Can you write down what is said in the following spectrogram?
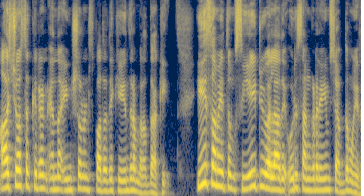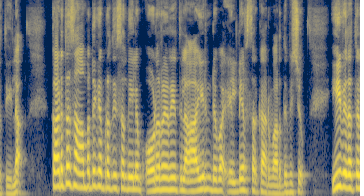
ആശ്വാസ കിരൺ എന്ന ഇൻഷുറൻസ് പദ്ധതി കേന്ദ്രം റദ്ദാക്കി. ഈ സമയത്തും സി ഐ ടി അല്ലാതെ ഒരു സംഘടനയും ശബ്ദമുയർത്തിയില്ല. കടുത്ത സാമ്പത്തിക പ്രതിസന്ധിയിലും ഓണറേറിയത്തിൽ ആയിരം രൂപ എൽ ഡി എഫ് സർക്കാർ വർദ്ധിപ്പിച്ചു. ഈ വിധത്തിൽ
